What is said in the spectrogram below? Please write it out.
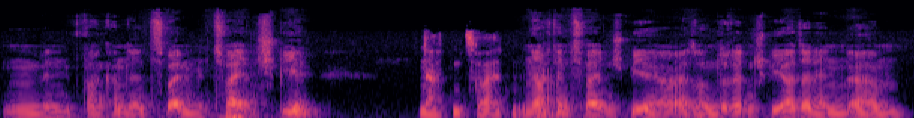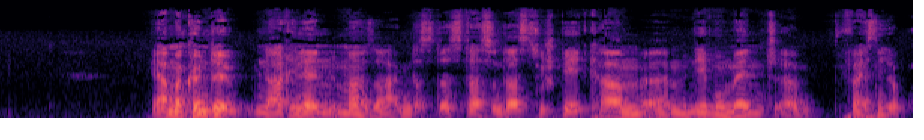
mh, wenn, wann kam der im zweiten, im zweiten Spiel? nach dem zweiten? Nach ja. dem zweiten Spiel, ja. Also im dritten Spiel hat er dann, ähm, ja, man könnte im Nachhinein immer sagen, dass, dass das und das zu spät kam. Ähm, in dem Moment, ähm, ich weiß nicht, ob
